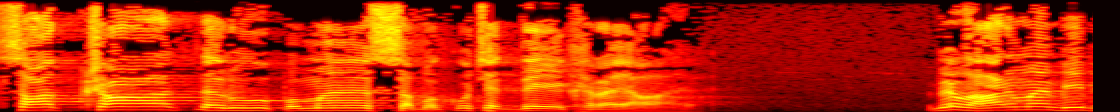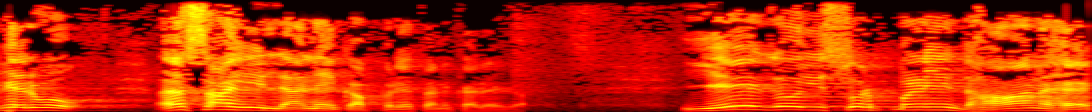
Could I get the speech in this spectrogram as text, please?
साक्षात रूप में सब कुछ देख रहा है। व्यवहार में भी फिर वो ऐसा ही लाने का प्रयत्न करेगा। ये जो ईश्वर प्रणिधान है,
